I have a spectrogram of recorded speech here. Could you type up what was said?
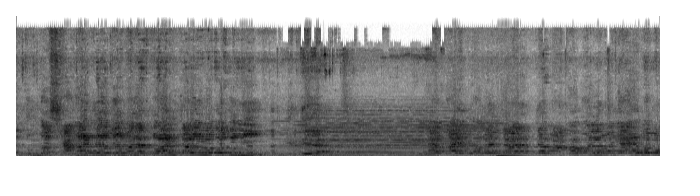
आता तुमका सांगायचं होतं मला तोंड चालू नको तुम्ही. किती त्या काय बोलायचं माका बोला म्हणजे आई बाबा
